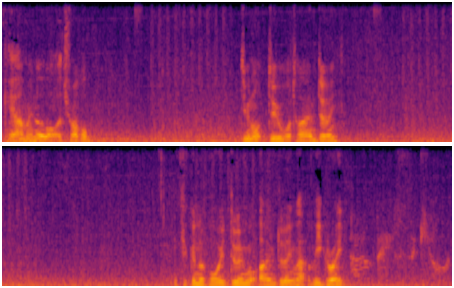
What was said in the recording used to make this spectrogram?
Okay, I'm in a lot of trouble. Do not do what I am doing. If you can avoid doing what I'm doing, that would be great. Secured.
